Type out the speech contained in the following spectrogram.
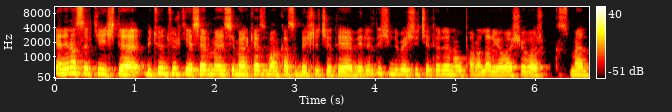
Yani nasıl ki işte bütün Türkiye sermayesi Merkez Bankası beşli çeteye verildi. Şimdi beşli çeteden o paralar yavaş yavaş kısmen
